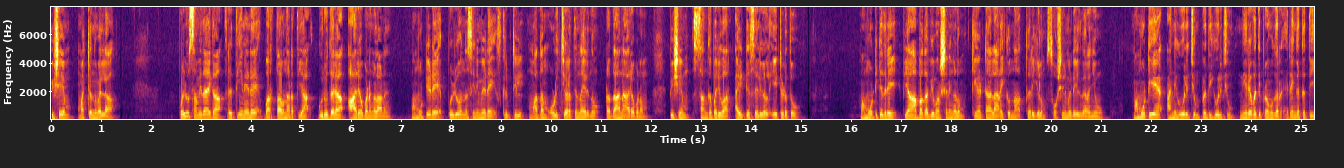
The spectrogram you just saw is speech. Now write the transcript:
വിഷയം മറ്റൊന്നുമല്ല. പൊഴു സംവിധായക റത്തീനയുടെ ഭർത്താവ് നടത്തിയ ഗുരുതര ആരോപണങ്ങളാണ്. മമ്മൂട്ടിയുടെ പുഴു എന്ന സിനിമയുടെ സ്ക്രിപ്റ്റിൽ മതം ഒളിച്ചു കടത്തുന്നതായിരുന്നു പ്രധാന ആരോപണം. വിഷയം സംഘപരിവാർ ഐ ടി സെല്ലുകൾ ഏറ്റെടുത്തു. മമ്മൂട്ടിക്കെതിരെ വ്യാപക വിമർശനങ്ങളും കേട്ടാൽ അറയ്ക്കുന്ന തെറികളും സോഷ്യൽ മീഡിയയിൽ നിറഞ്ഞു. മമ്മൂട്ടിയെ അനുകൂലിച്ചും പ്രതികൂലിച്ചും നിരവധി പ്രമുഖർ രംഗത്തെത്തി.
